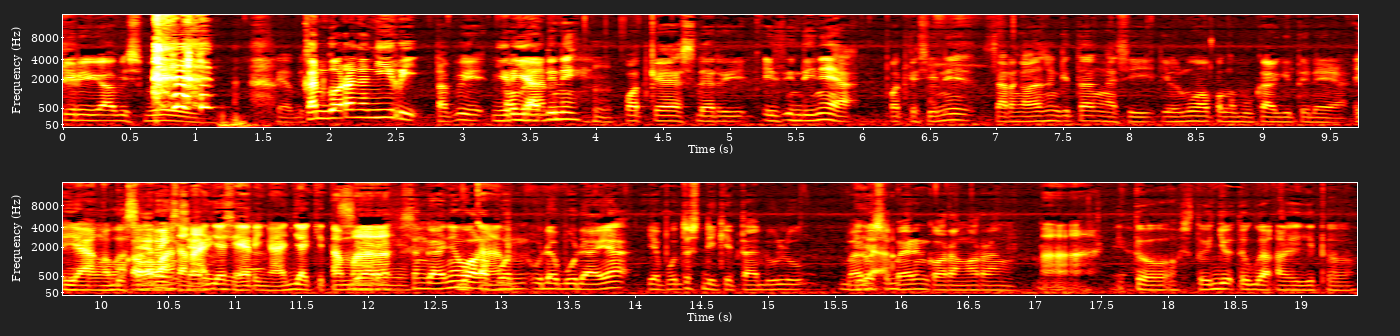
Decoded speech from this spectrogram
Kiri abis bro. Kiri abis. kan gue orang yang ngiri Tapi oh Ngirian. berarti nih podcast dari intinya ya podcast ini secara nggak langsung kita ngasih ilmu apa ngebuka gitu deh ya. iya ngebuka Sharing, wawasan sharing aja ya. sharing aja kita mah seenggaknya Bukan. walaupun udah budaya ya putus di kita dulu baru Iya. sebarin ke orang-orang. nah Iya. itu setuju tuh gue kali gitu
